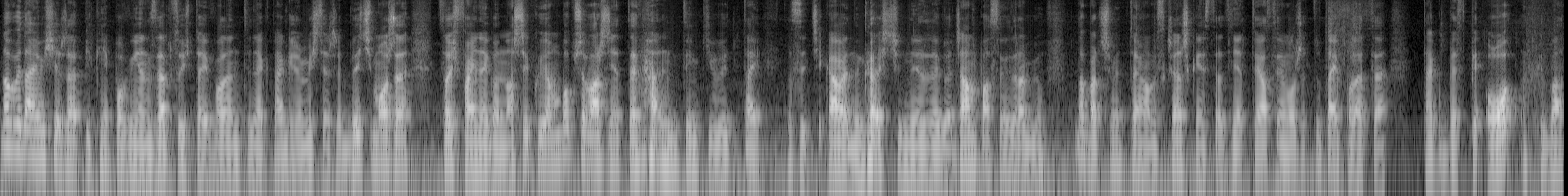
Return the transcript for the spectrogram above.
no wydaje mi się, że Epic nie powinien zepsuć tutaj walentynek, także myślę, że być może coś fajnego naszykują, bo przeważnie te walentynki były tutaj dosyć ciekawe, no gościu niezłego jumpa sobie zrobił. Dobra, czy my tutaj mamy skrzyneczkę, niestety nie, to ja sobie może tutaj polecę, tak bezpiecznie, o, chyba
